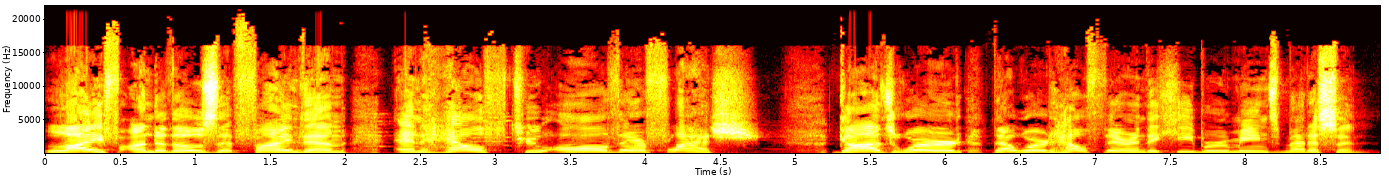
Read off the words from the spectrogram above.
Life unto those that find them and health to all their flesh. God's word, that word health there in the Hebrew means medicine.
